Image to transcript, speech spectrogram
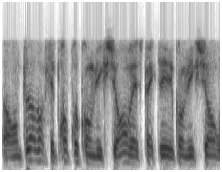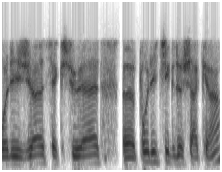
On peut avoir ses propres convictions, on respecte les convictions religieuses, sexuelles, euh, politiques de chacun.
